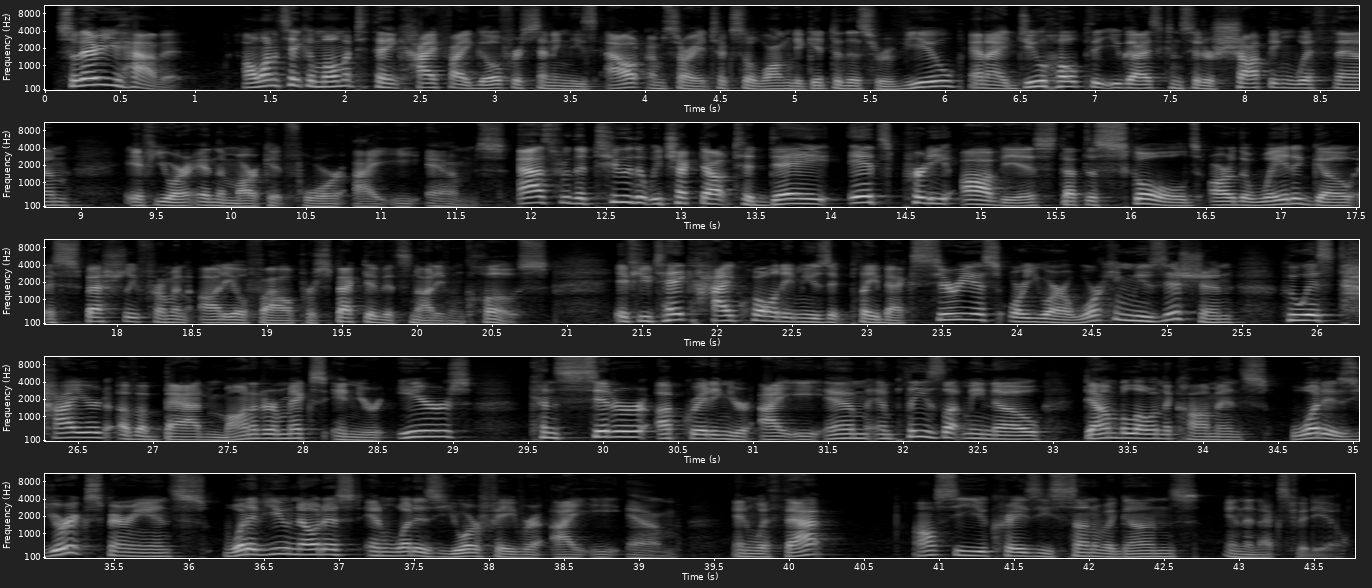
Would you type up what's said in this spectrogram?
So there you have it. I want to take a moment to thank Hi-Fi Go for sending these out. I'm sorry it took so long to get to this review, and I do hope that you guys consider shopping with them if you are in the market for IEMs. As for the two that we checked out today, it's pretty obvious that the Skulds are the way to go, especially from an audiophile perspective. It's not even close. If you take high quality music playback serious, or you are a working musician who is tired of a bad monitor mix in your ears, consider upgrading your IEM and please let me know down below in the comments what is your experience, what have you noticed, and what is your favorite IEM. And with that, I'll see you crazy son of a guns in the next video.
